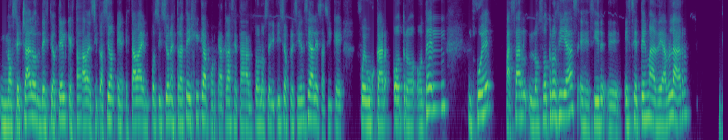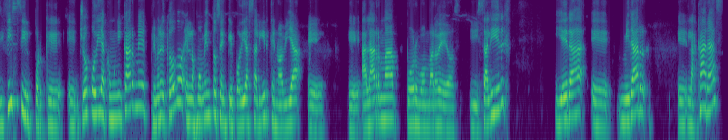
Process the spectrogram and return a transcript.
Nos echaron de este hotel que estaba en situación, eh, estaba en posición estratégica porque atrás estaban todos los edificios presidenciales, así que fue buscar otro hotel y fue pasar los otros días, es decir, eh, ese tema de hablar, difícil porque eh, yo podía comunicarme, primero de todo, en los momentos en que podía salir que no había eh, alarma por bombardeos y salir y era mirar las caras,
